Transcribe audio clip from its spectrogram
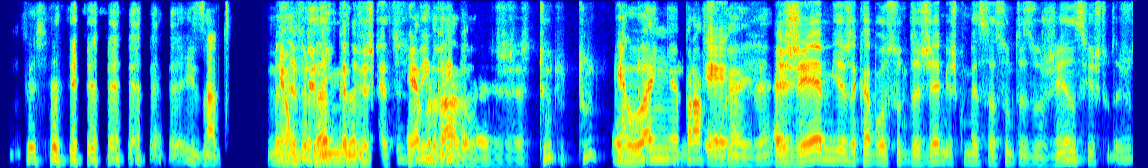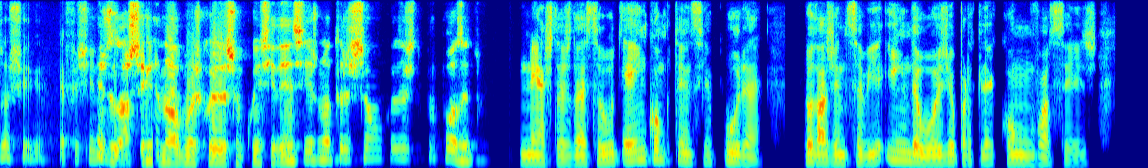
Exato. Mas É é, um verdade, bocadinho- cada vez que é tudo é verdade. incrível. É, é- tudo, tudo, É tudo, lenha tudo. para a É, fogueira. As gêmeas, acaba o assunto das gêmeas, começa o assunto das urgências, tudo ajuda ao chega. É fascinante. Mas nós chegamos, algumas coisas são coincidências, noutras são coisas de propósito. nestas da saúde é incompetência pura. Toda a gente sabia, e ainda hoje eu partilhei com vocês,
